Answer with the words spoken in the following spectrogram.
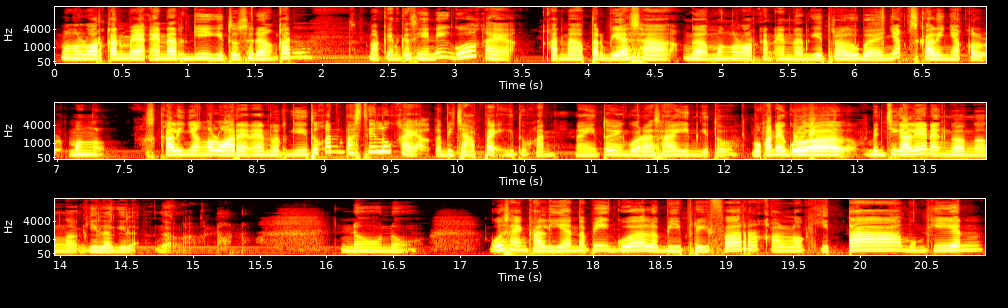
mengeluarkan banyak energi gitu. Sedangkan makin ke sini gue kayak karena terbiasa nggak mengeluarkan energi terlalu banyak sekalinya ke, meng, sekalinya ngeluarin energi itu kan pasti lu kayak lebih capek gitu kan. Nah itu yang gue rasain gitu. Bukannya gue benci kalian yang enggak enggak enggak gila gila. Enggak enggak no no no. Gue sayang kalian tapi gue lebih prefer kalau kita mungkin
